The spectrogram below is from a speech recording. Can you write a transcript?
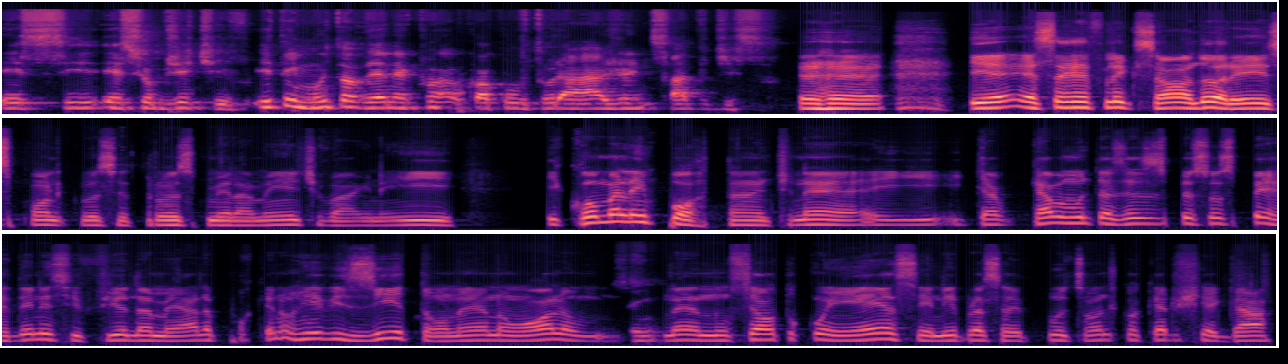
esse, esse objetivo. E tem muito a ver né, com, a, com a cultura ágil, a gente sabe disso. É, e essa reflexão, adorei esse ponto que você trouxe, primeiramente, Wagner, e e como ela é importante, né? E, e que acaba muitas vezes as pessoas perdendo esse fio da meada porque não revisitam, né? Não olham, né? não se autoconhecem ali para saber, putz, onde que eu quero chegar.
